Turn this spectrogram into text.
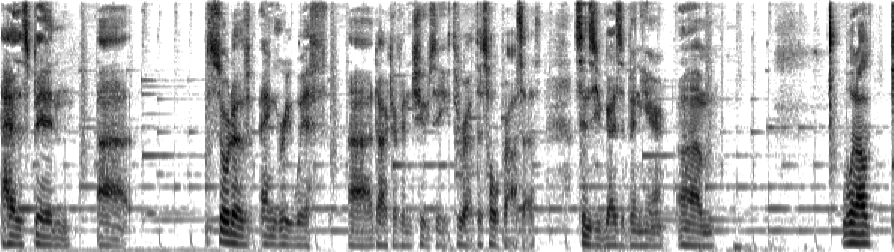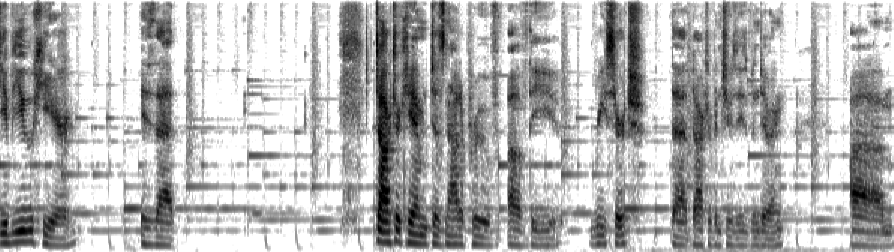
has been uh, sort of angry with uh, Dr. Vinchuzi throughout this whole process since you guys have been here, um, what I'll give you here is that Dr. Kim does not approve of the research that Dr. Vinchuzi has been doing. Um,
